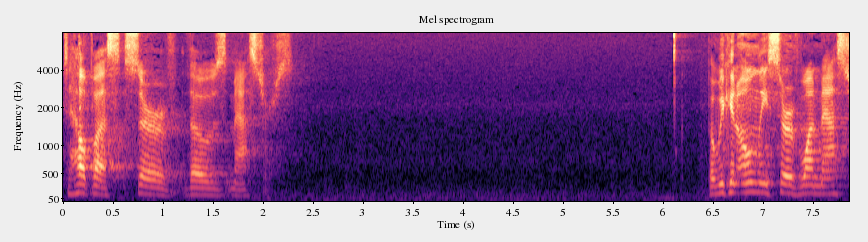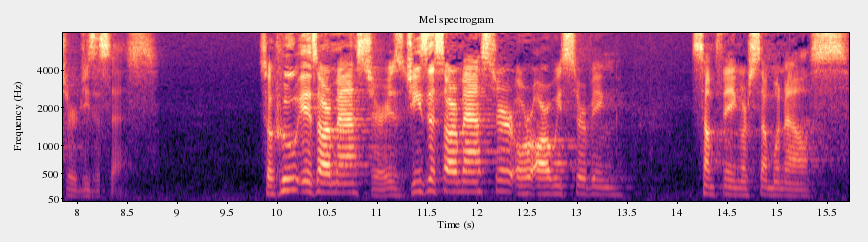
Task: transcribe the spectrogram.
to help us serve those masters. But we can only serve one master, Jesus says. So, who is our master? Is Jesus our master, or are we serving something or someone else?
